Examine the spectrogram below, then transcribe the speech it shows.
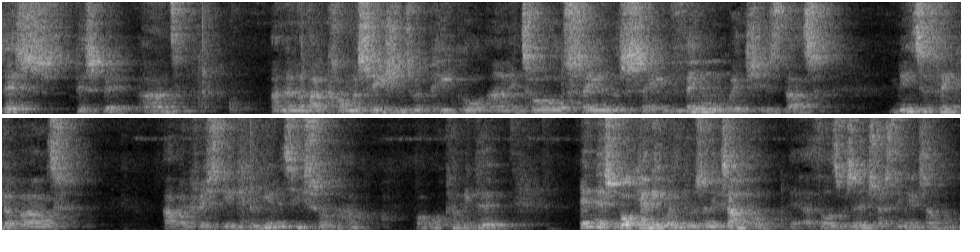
this, this bit. And, and then I've had conversations with people and it's all saying the same thing, which is that we need to think about our Christian community somehow. What, what can we do? In this book, anyway, there was an example. I thought it was an interesting example.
